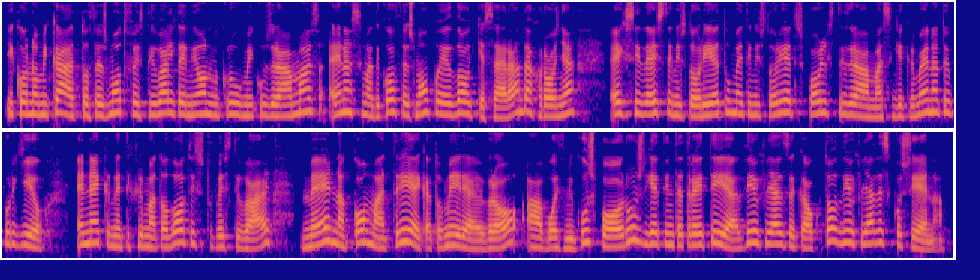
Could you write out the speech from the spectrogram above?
οικονομικά το θεσμό του Φεστιβάλ Ταινιών Μικρού Μήκους Δράμας, ένα σημαντικό θεσμό που εδώ και 40 χρόνια έχει συνδέσει την ιστορία του με την ιστορία της πόλης της Δράμας. Συγκεκριμένα, το Υπουργείο ενέκρινε τη χρηματοδότηση του φεστιβάλ με 1,3 εκατομμύρια ευρώ από εθνικούς πόρους για την τετραετία 2018-2021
